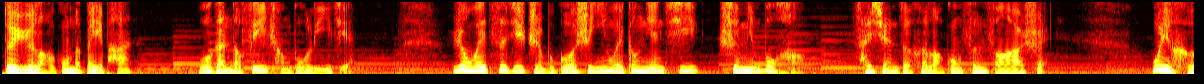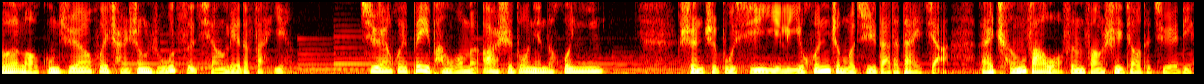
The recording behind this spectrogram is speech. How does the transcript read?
对于老公的背叛，我感到非常不理解，认为自己只不过是因为更年期睡眠不好，才选择和老公分房而睡。为何老公居然会产生如此强烈的反应，居然会背叛我们二十多年的婚姻，甚至不惜以离婚这么巨大的代价来惩罚我分房睡觉的决定？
